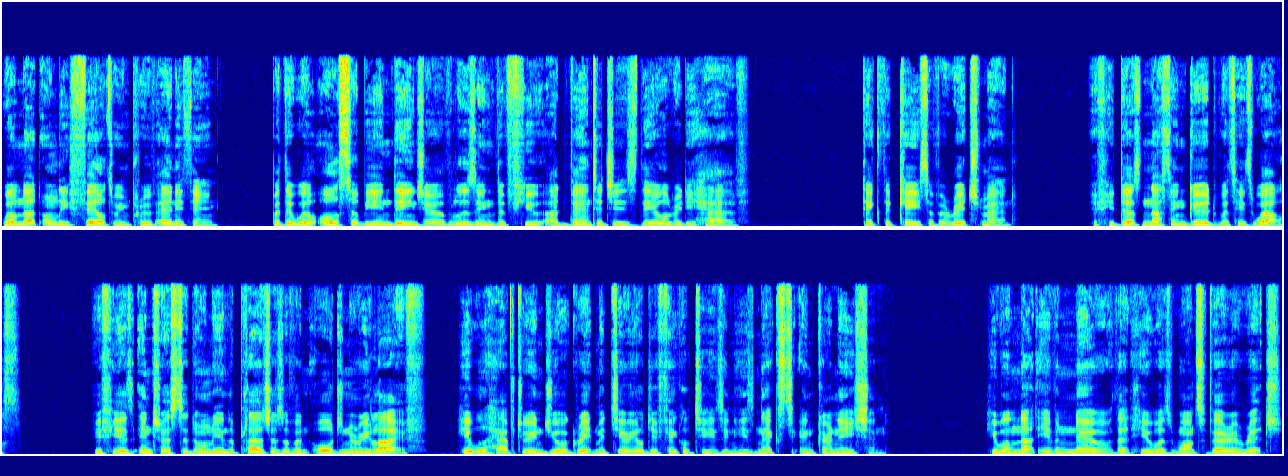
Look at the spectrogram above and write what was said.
will not only fail to improve anything, but they will also be in danger of losing the few advantages they already have. Take the case of a rich man. If he does nothing good with his wealth, if he is interested only in the pleasures of an ordinary life, he will have to endure great material difficulties in his next incarnation. He will not even know that he was once very rich,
